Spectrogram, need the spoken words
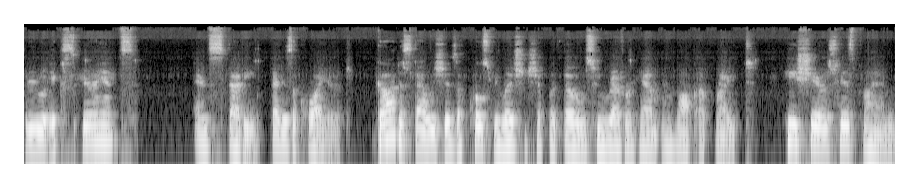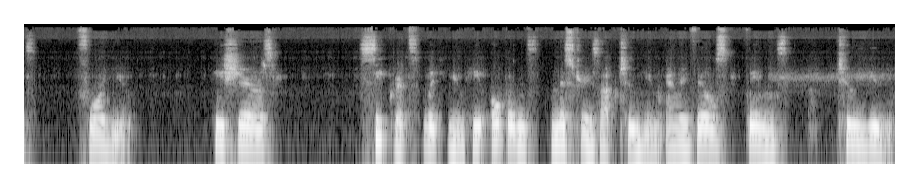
through experience and study that is acquired. God establishes a close relationship with those who revere him and walk upright. He shares his plans for you. He shares secrets with you. He opens mysteries up to you and reveals things to you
